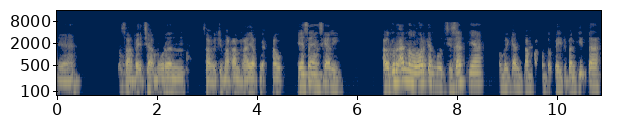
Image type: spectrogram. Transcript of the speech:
ya sampai jamuran, sampai dimakan rayap nggak tahu. Ya sayang sekali. Al-Quran mengeluarkan mukjizatnya, memberikan dampak untuk kehidupan kita,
